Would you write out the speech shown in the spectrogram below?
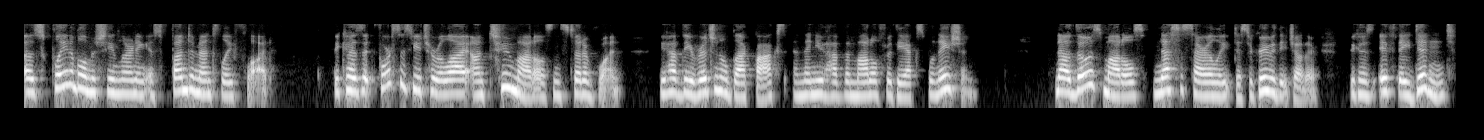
explainable machine learning is fundamentally flawed because it forces you to rely on two models instead of one. You have the original black box and then you have the model for the explanation. Now those models necessarily disagree with each other because if they didn't,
